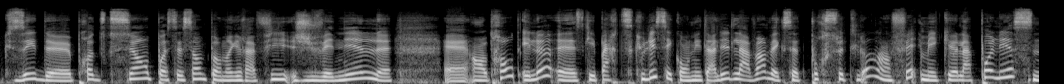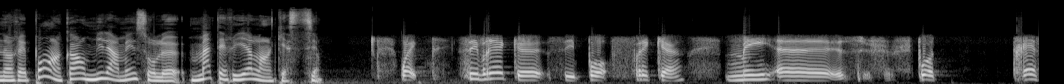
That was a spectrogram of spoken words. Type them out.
accusé de production, possession de pornographie juvénile. Euh, entre autres. Et là, euh, ce qui est particulier, c'est qu'on est allé de l'avant avec cette poursuite-là, en fait, mais que la police n'aurait pas encore mis la main sur le matériel en question. Oui, c'est vrai que c'est pas fréquent, mais euh, je suis pas très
